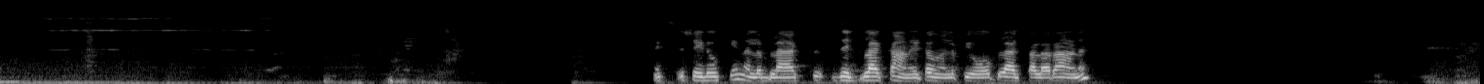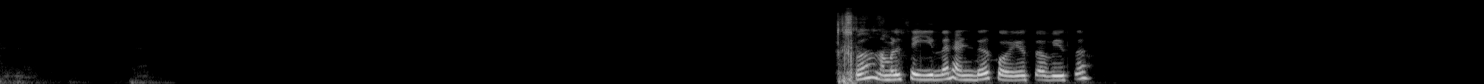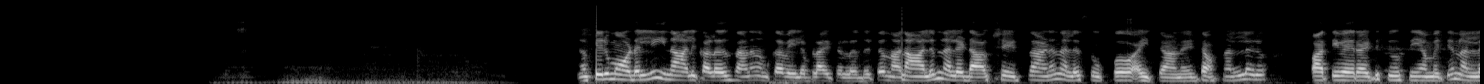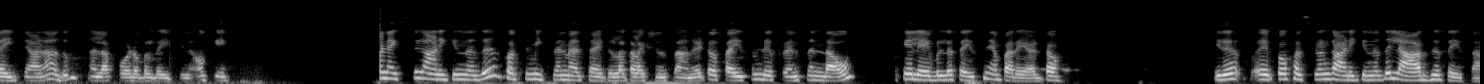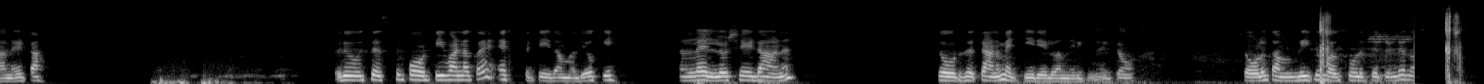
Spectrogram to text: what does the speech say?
നെക്സ്റ്റ് ഷെയ്ഡ് ഓക്കെ നല്ല ബ്ലാക്ക് ജെറ്റ് ബ്ലാക്ക് ആണ് കേട്ടോ. നല്ല പ്യുവർ ബ്ലാക്ക് കളറാണ് അപ്പൊ നമ്മൾ ചെയ്യുന്ന രണ്ട് കൊറിയർ സർവീസ് ഒരു മോഡലിൽ ഈ നാല് കളേഴ്സ് ആണ് നമുക്ക് അവൈലബിൾ ആയിട്ടുള്ളത് കേട്ടോ നാലും നല്ല ഡാർക്ക് ഷെയ്ഡ്സ് ആണ് നല്ല സൂപ്പർ ഐറ്റം ആണ് കേട്ടോ നല്ലൊരു പാർട്ടി വെയർ ആയിട്ട് ചൂസ് ചെയ്യാൻ പറ്റിയ നല്ല ഐറ്റം ആണ് അതും നല്ല അഫോർഡബിൾ റേറ്റിന് ഓക്കെ നെക്സ്റ്റ് കാണിക്കുന്നത് കുറച്ച് മിക്സ് ആൻഡ് മാച്ച് ആയിട്ടുള്ള കളക്ഷൻസ് ആണ് കേട്ടോ സൈസും ഡിഫറൻസ് ഉണ്ടാവും. ഓക്കെ ലേബിളിന്റെ സൈസ് ഞാൻ പറയാം കേട്ടോ ഇത് ഇപ്പൊ ഫസ്റ്റ് വൺ കാണിക്കുന്നത് ലാർജ് സൈസ് ആണ് കേട്ടോ ഒരു ചെസ്റ്റ് ഫോർട്ടി വൺ ഒക്കെ എക്സ്പെക്ട് ചെയ്താൽ മതി ഓക്കെ നല്ല യെല്ലോ ആണ്. ജോർജറ്റ് ആണ് മെറ്റീരിയൽ വന്നിരിക്കുന്നത് കേട്ടോ ഷോൾ കംപ്ലീറ്റ് വർക്ക് കൊടുത്തിട്ടുണ്ട്.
